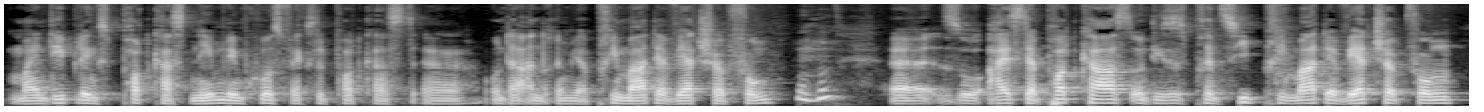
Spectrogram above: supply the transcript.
mein Lieblingspodcast neben dem Kurswechsel-Podcast, äh, unter anderem ja Primat der Wertschöpfung. Mhm. Äh, so heißt der Podcast und dieses Prinzip Primat der Wertschöpfung,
